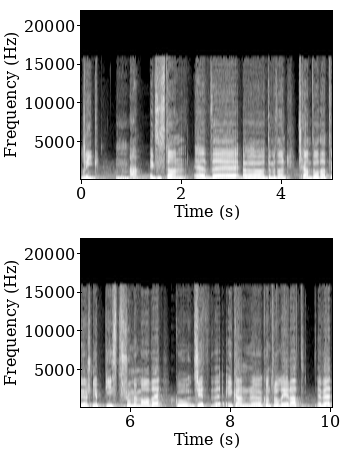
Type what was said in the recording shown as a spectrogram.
League. Mm -hmm. Ah. Ekziston edhe uh, domethënë çka ndodh aty është një pistë shumë e madhe ku gjithë i kanë kontrollerat e vet.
